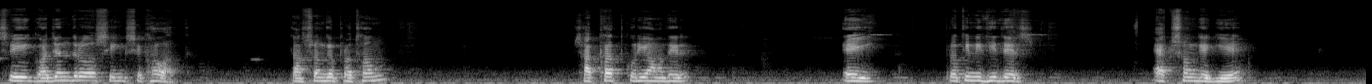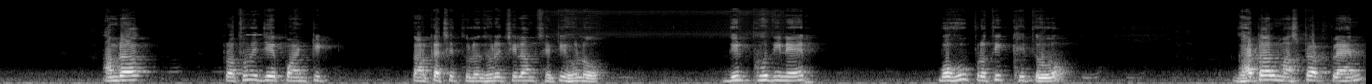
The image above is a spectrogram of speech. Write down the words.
শ্রী গজেন্দ্র সিং শেখাওয়াত তার সঙ্গে প্রথম সাক্ষাৎ করি আমাদের এই প্রতিনিধিদের একসঙ্গে গিয়ে আমরা প্রথমে যে পয়েন্টটি তার কাছে তুলে ধরেছিলাম সেটি হল দীর্ঘদিনের বহু প্রতীক্ষিত ঘাটাল মাস্টার প্ল্যান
